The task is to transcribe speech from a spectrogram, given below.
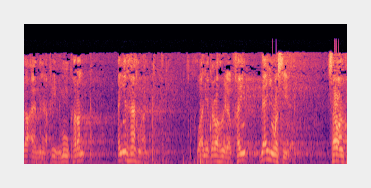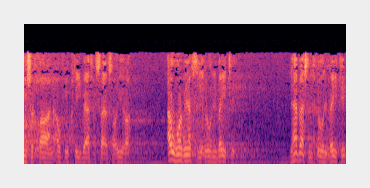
رأى من أخيه منكرا أن ينهاه عنه وأن يدعوه إلى الخير بأي وسيلة؟ سواء في شرطان أو في كتيبات رسائل صغيرة أو هو بنفسه يدعوه لبيته. لا بأس أن تدعوه لبيتك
